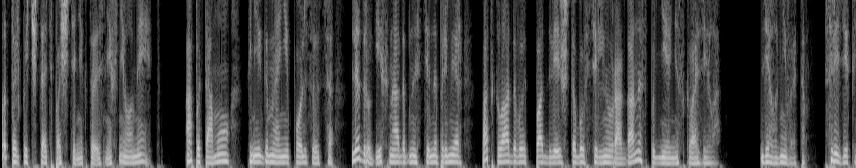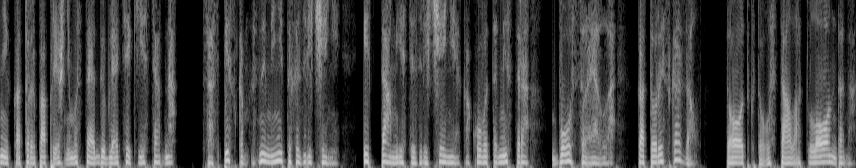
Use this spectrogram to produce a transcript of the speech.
Вот только читать почти никто из них не умеет. А потому книгами они пользуются для других надобностей, например, подкладывают под дверь, чтобы в сильный ураган из-под нее не сквозило. Дело не в этом. Среди книг, которые по-прежнему стоят в библиотеке, есть одна со списком знаменитых изречений. И там есть изречение какого-то мистера Босуэлла, который сказал «Тот, кто устал от Лондона,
